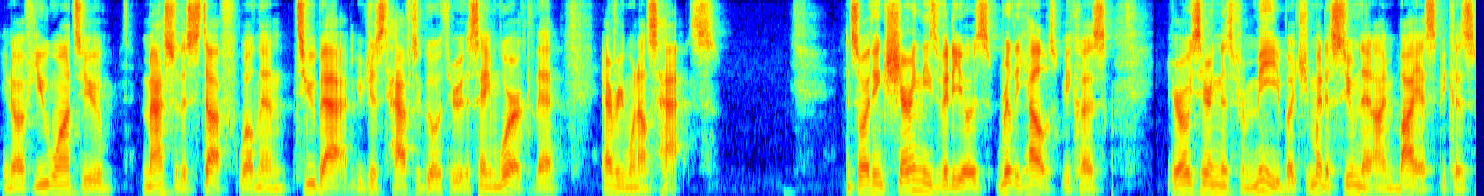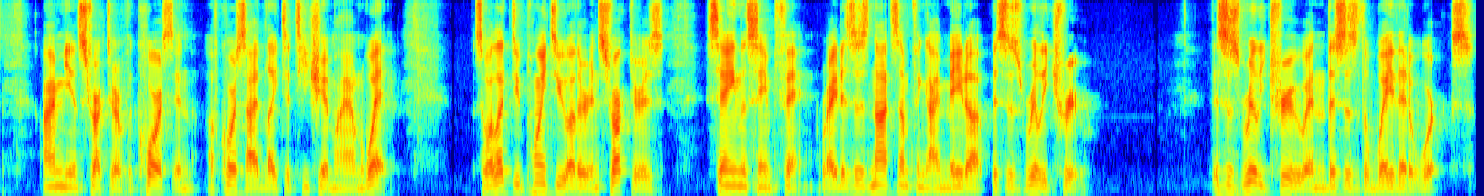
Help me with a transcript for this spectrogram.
You know, if you want to master this stuff, well, then too bad. You just have to go through the same work that everyone else has. And so I think sharing these videos really helps because you're always hearing this from me, but you might assume that I'm biased because I'm the instructor of the course, and of course I'd like to teach it my own way. So I like to point to other instructors saying the same thing, right? This is not something I made up. This is really true. This is really true, and this is the way that it works.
